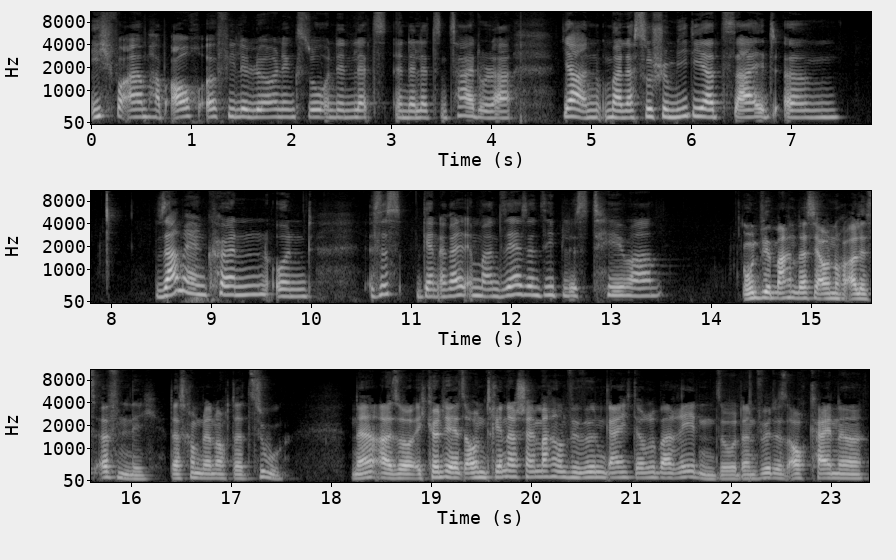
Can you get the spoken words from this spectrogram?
ich vor allem habe auch äh, viele Learnings so in, den Letz-, in der letzten Zeit oder ja, in meiner Social Media Zeit ähm, sammeln können und es ist generell immer ein sehr sensibles Thema. Und wir machen das ja auch noch alles öffentlich. Das kommt ja noch dazu. Ne? Also ich könnte jetzt auch einen Trainerschein machen und wir würden gar nicht darüber reden. So, dann würde es auch keine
